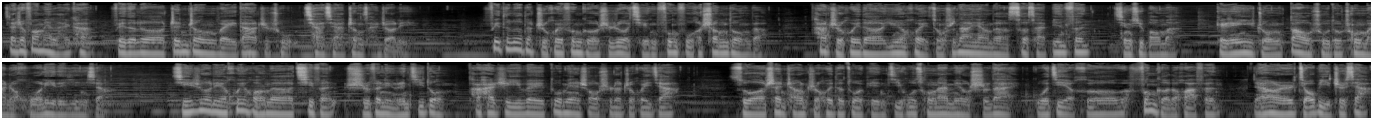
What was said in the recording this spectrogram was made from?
在这方面来看，费德勒真正伟大之处恰恰正在这里。费德勒的指挥风格是热情、丰富和生动的，他指挥的音乐会总是那样的色彩缤纷、情绪饱满，给人一种到处都充满着活力的印象。其热烈辉煌的气氛十分令人激动。他还是一位多面手势的指挥家，所擅长指挥的作品几乎从来没有时代、国界和风格的划分。然而，脚比之下，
